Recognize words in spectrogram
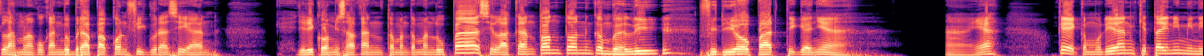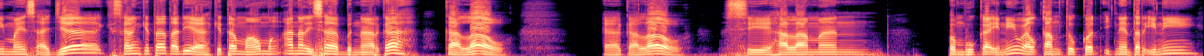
telah melakukan beberapa konfigurasi kan. jadi kalau misalkan teman-teman lupa, silahkan tonton kembali video part 3-nya. Nah, ya. Oke, kemudian kita ini minimize saja. Sekarang kita tadi ya, kita mau menganalisa benarkah kalau ya kalau si halaman pembuka ini welcome to code igniter ini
